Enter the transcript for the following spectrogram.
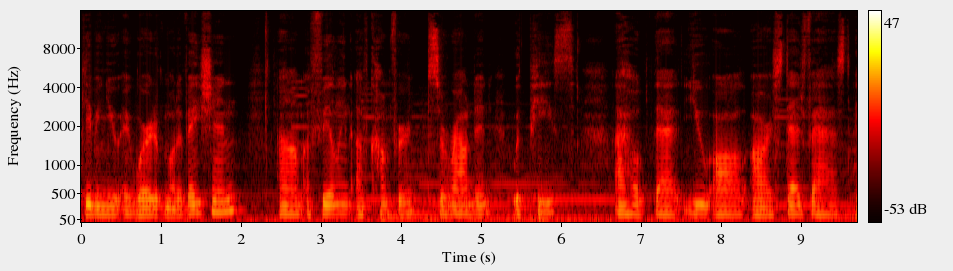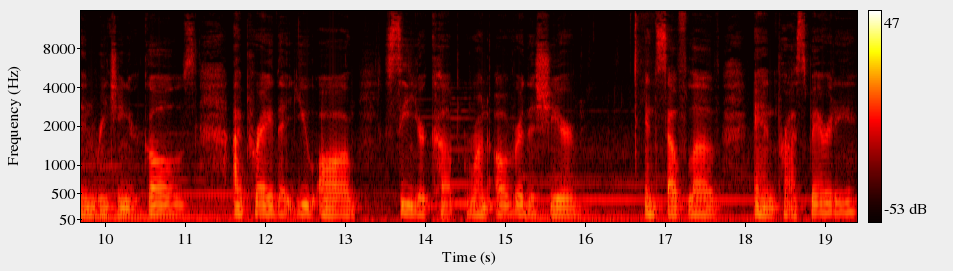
giving you a word of motivation, um, a feeling of comfort surrounded with peace. I hope that you all are steadfast in reaching your goals. I pray that you all see your cup run over this year in self love and prosperity.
